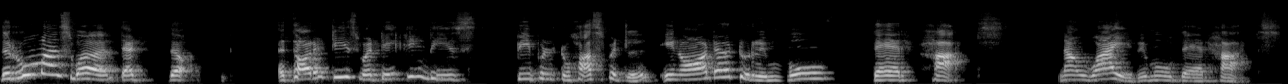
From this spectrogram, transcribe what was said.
The rumors were that the authorities were taking these people to hospital in order to remove their hearts. Now, why remove their hearts?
